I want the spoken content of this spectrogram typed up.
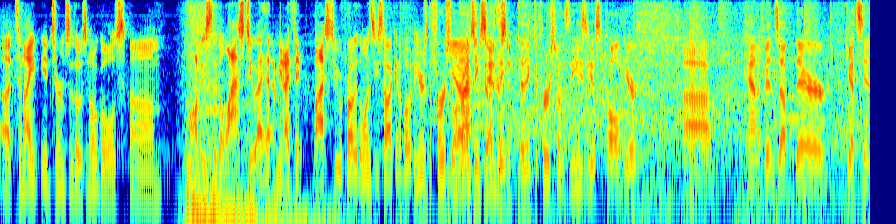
uh, tonight in terms of those no goals. Um, obviously, the last two. I, I mean, I think last two are probably the ones he's talking about. Here's the first one, I think, Rasmus the, I, think, I think the first one's the easiest call here. Uh, Hanifin's up there, gets in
